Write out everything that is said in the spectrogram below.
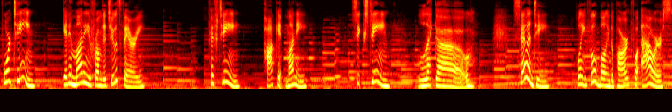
14. Getting money from the tooth fairy. 15. Pocket money. 16 let go. 17. Playing football in the park for hours.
